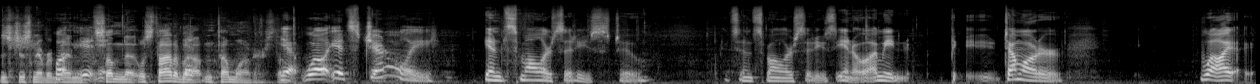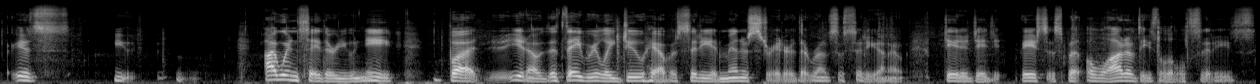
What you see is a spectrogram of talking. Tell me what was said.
it's just never Well, been it- something that was thought about in Tumwater. So. Yeah, well, it's generally in smaller cities too. It's in smaller cities. You know, I mean, Tumwater. Well, I, it's you. I wouldn't say they're unique, but you know that they really do have a city administrator that runs the city on a day-to-day basis. But a lot of these little cities,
